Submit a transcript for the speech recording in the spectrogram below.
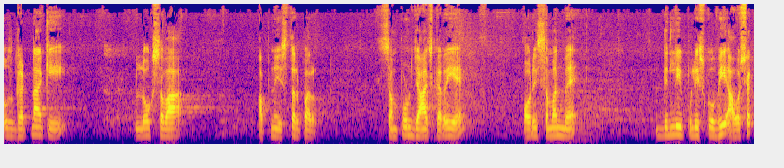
उस घटना की लोकसभा अपने स्तर पर संपूर्ण जाँच कर रही है और इस संबंध में दिल्ली पुलिस को भी आवश्यक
